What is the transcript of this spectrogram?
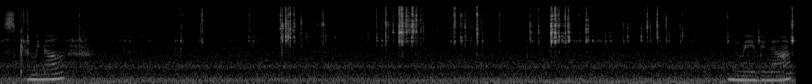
It's coming off. Maybe not.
